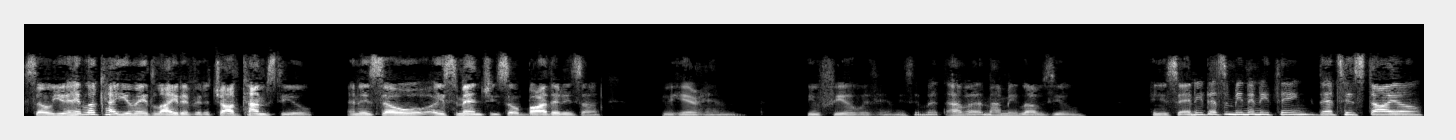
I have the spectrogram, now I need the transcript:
So you hey, look how you made light of it. A child comes to you and is so he's meant, he's so bothered, he's so you hear him, you feel with him. He said, But Abba, mommy loves you. And you say, and he doesn't mean anything. That's his style.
